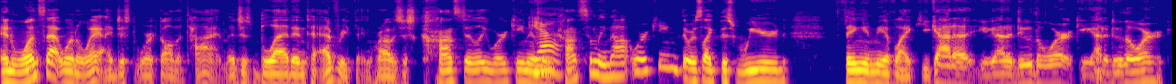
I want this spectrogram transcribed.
And once that went away, I just worked all the time. It just bled into everything where I was just constantly working and Yeah. then constantly not working. There was like this weird thing in me of like, you gotta, you gotta do the work, you gotta do the work.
